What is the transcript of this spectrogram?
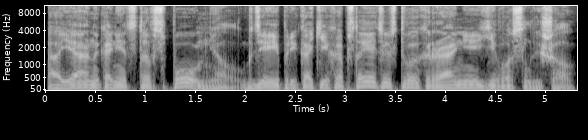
А я, наконец-то, вспомнил, где и при каких обстоятельствах ранее его слышал.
